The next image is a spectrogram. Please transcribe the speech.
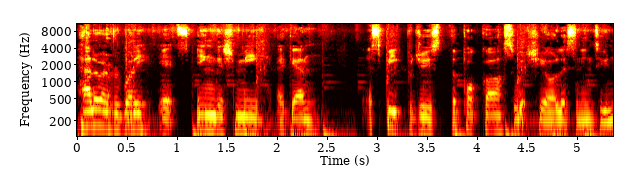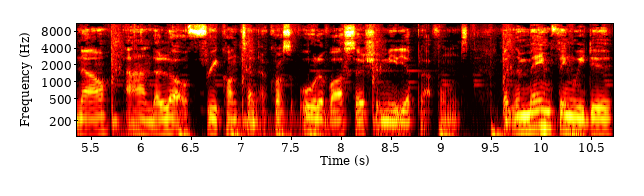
Hello everybody, it's English me again. Speak produced the podcast which you're listening to now and a lot of free content across all of our social media platforms. But the main thing we do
